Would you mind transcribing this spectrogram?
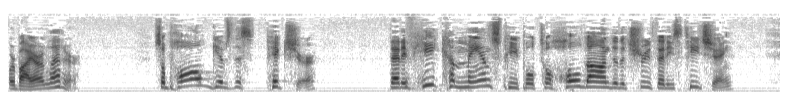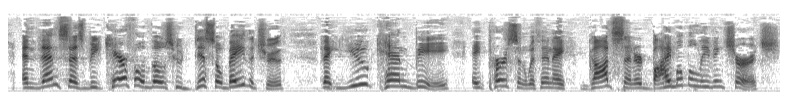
or by our letter so Paul gives this picture that if he commands people to hold on to the truth that he's teaching, and then says, Be careful of those who disobey the truth, that you can be a person within a God centered, Bible believing church.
